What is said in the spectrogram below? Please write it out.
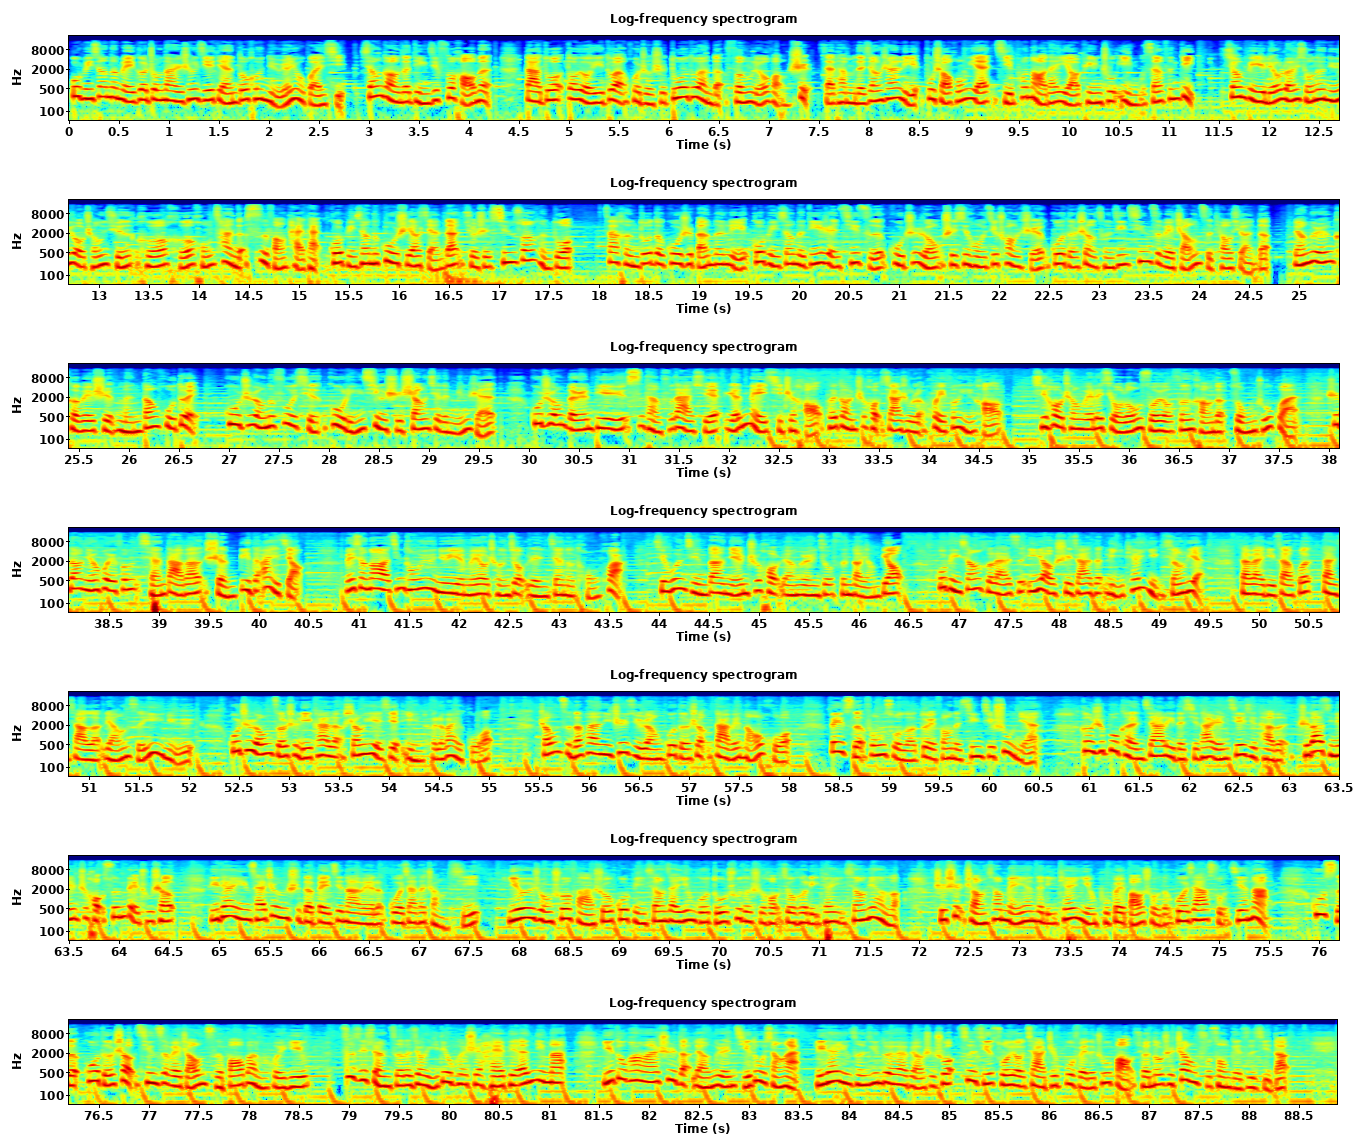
郭炳湘的每个重大人生节点都和女人有关系。香港的顶级富豪们大多都有一段或者是多段的风流往事，在他们的江山里，不少红颜挤破脑袋也要拼出一亩三分地。相比刘銮雄的女友成群和何鸿燦的四房太太，郭炳湘的故事要简单，却是心酸很多。在很多的故事版本里，郭炳湘的第一任妻子顾之荣是新鸿基创始人郭德胜曾经亲自为长子挑选的，两个人可谓是门当户对。顾之荣的父亲顾灵庆是商界的名人，顾之荣本人毕业于斯坦福大学，人美气质好。回港之后加入了汇丰银行，其后成为了九龙所有分行的总主管，是当年汇丰前大班沈碧的爱将。没想到啊，金童玉女也没有成就人间的童话。结婚仅半年之后，两个人就分道扬镳。郭炳湘和来自医药世家的李天颖相恋，在外地再婚，诞下了两子一女。郭之荣则是离开了商业界，隐退了外国。国。长子的叛逆之举让郭德胜大为恼火，为此封锁了对方的经济数年，更是不肯家里的其他人接济他们。直到几年之后，孙辈出生，李天颖才正式的被接纳为了郭家的长媳。也有一种说法说，郭炳湘在英国读书的时候就和李天颖相恋了，只是长相美艳的李天颖不被保守的郭家所接纳，故此郭德胜亲自为长子包办了婚姻。自己选择的就一定会是 happy ending 吗？一度看来是的，两个人极度相爱。李天颖曾经对外表示说，自己所有价值不菲的珠宝全都是丈夫送给自己的。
